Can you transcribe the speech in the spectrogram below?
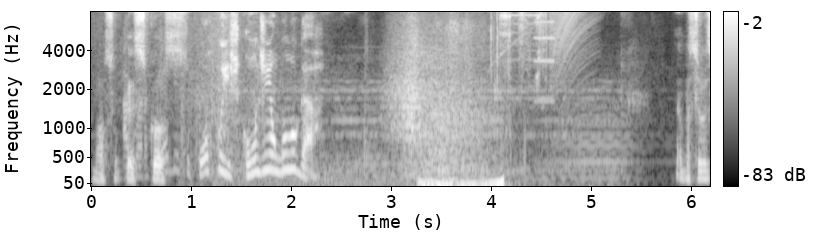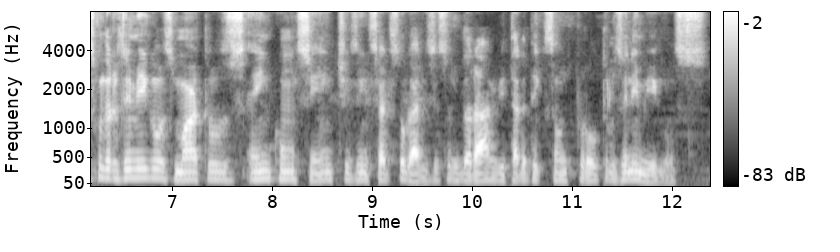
Nosso pescoço. Agora, corpo e esconde em algum lugar. É possível esconder os inimigos mortos e inconscientes em certos lugares. Isso ajudará a evitar a detecção por outros inimigos.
